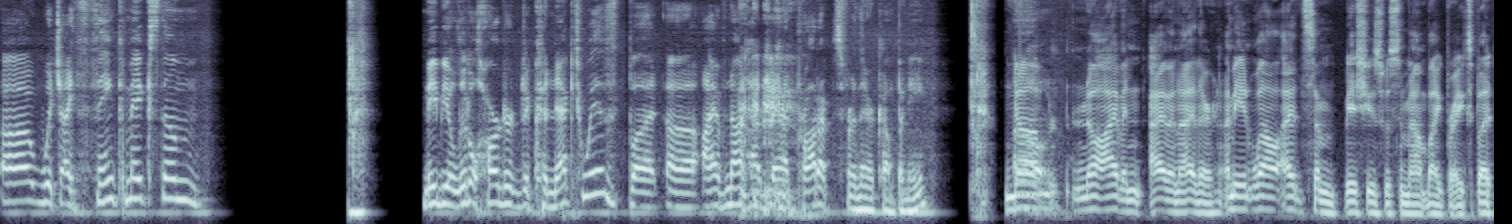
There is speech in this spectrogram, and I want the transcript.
uh, which I think makes them maybe a little harder to connect with, but uh, I have not had bad products for their company. No, Um, no, I haven't. I haven't either. I mean, well, I had some issues with some mountain bike brakes, but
